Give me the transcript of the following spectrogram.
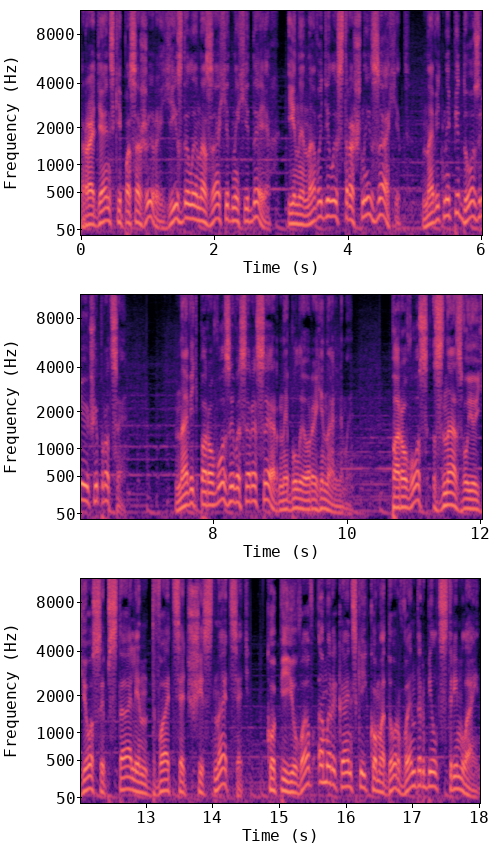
Радянські пасажири їздили на західних ідеях і ненавиділи страшний захід, навіть не підозрюючи про це. Навіть паровози в СРСР не були оригінальними. Паровоз з назвою Йосип Сталін 2016 копіював американський комадор Vanderbilt Streamline.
